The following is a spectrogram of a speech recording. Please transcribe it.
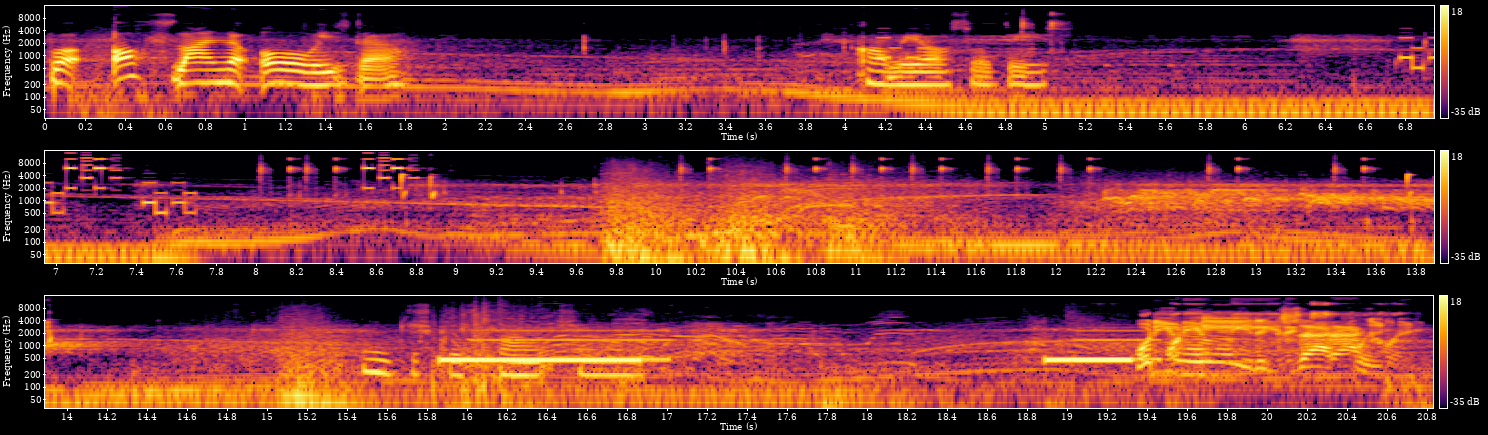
but offline they're always there. Can't be also these. Just. What do you need exactly?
